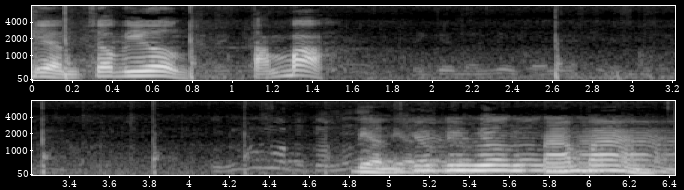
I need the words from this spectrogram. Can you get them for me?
điểm cho Vi Hương 8-3 điểm cho Vi Hương 8-3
